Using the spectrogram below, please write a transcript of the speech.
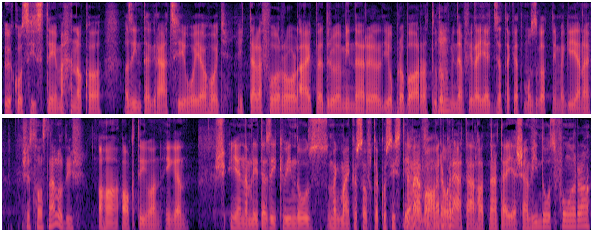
ökoszisztémának a, az integrációja, hogy egy telefonról, iPadről, mindenről jobbra-balra tudok Mhm. mindenféle jegyzeteket mozgatni, meg ilyenek. És ezt használod is? Aha, aktívan, igen. És ilyen nem létezik Windows, meg Microsoft De ökoszisztémában, mert akkor átállhatnál teljesen Windows Phone-ra,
